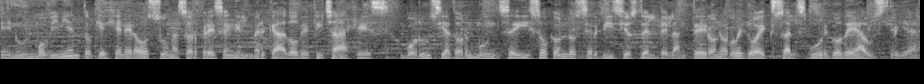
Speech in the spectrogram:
En un movimiento que generó suma sorpresa en el mercado de fichajes, Borussia Dortmund se hizo con los servicios del delantero noruego ex Salzburgo de Austria.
